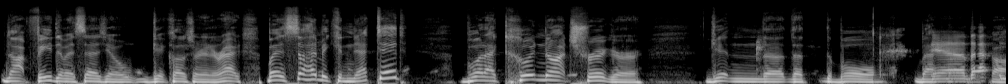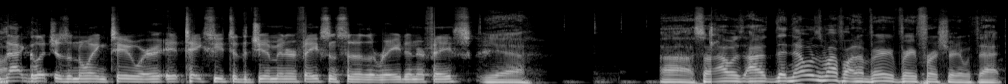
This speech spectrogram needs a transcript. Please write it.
not feed them. It says, you know, get closer and interact. But it still had me connected, but I could not trigger getting the the the bull back. Yeah, that that glitch is annoying too, where it takes you to the gym interface instead of the raid interface. Yeah, uh, so I was, I, and that was my fault. I'm very, very frustrated with that.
